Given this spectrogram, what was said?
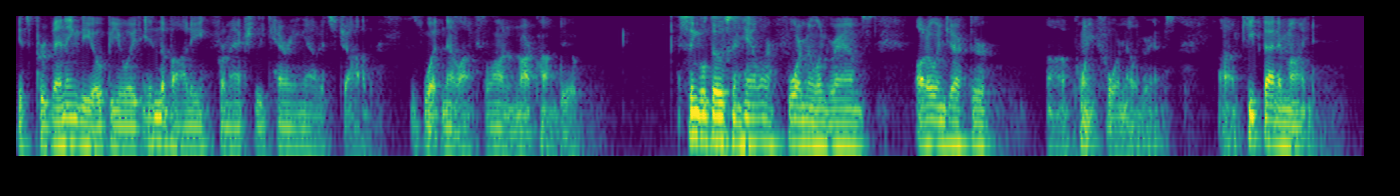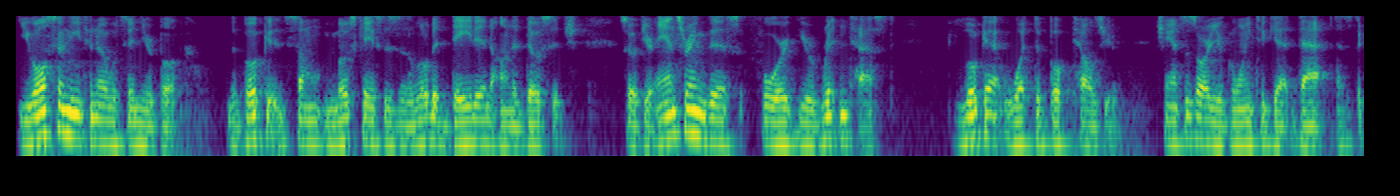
it's preventing the opioid in the body from actually carrying out its job, is what naloxone and Narcan do. Single dose inhaler, 4 milligrams, auto injector, uh, 0.4 milligrams. Uh, keep that in mind. You also need to know what's in your book. The book is some in most cases is a little bit dated on the dosage. So if you're answering this for your written test, look at what the book tells you. Chances are you're going to get that as the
